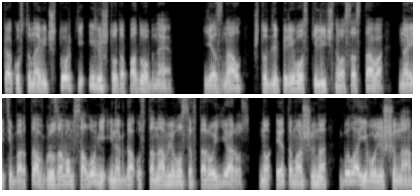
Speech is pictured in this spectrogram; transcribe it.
как установить шторки или что-то подобное. Я знал, что для перевозки личного состава на эти борта в грузовом салоне иногда устанавливался второй ярус, но эта машина была его лишена.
